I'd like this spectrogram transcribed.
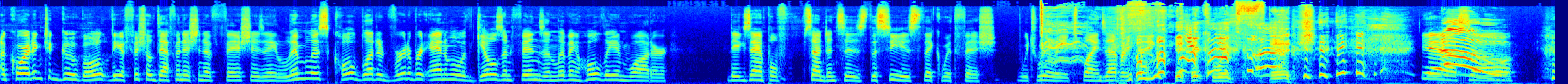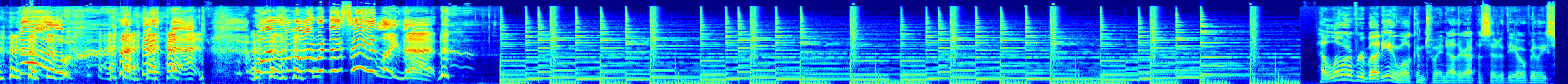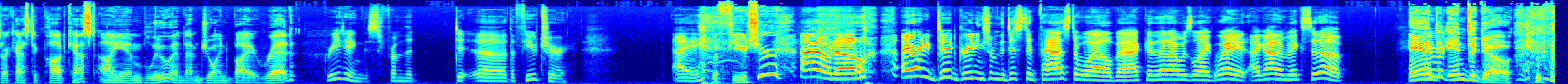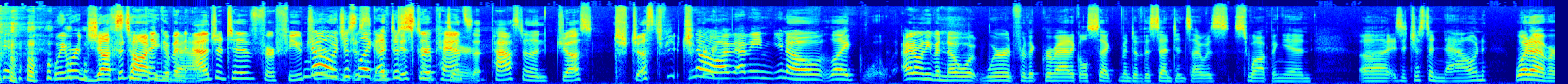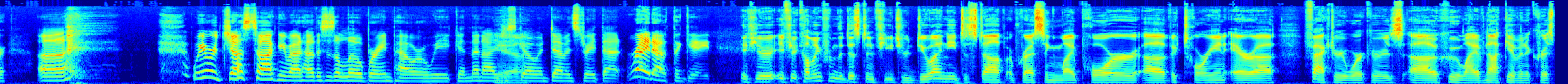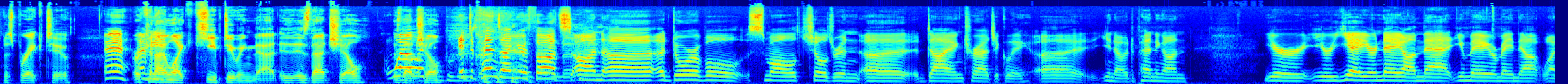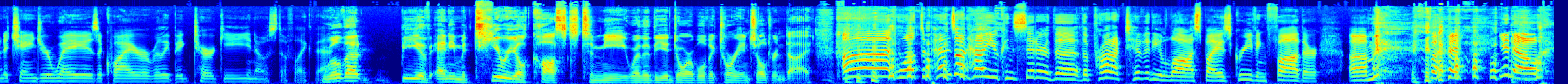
according to Google, the official definition of fish is a limbless, cold-blooded vertebrate animal with gills and fins and living wholly in water. The example f- sentence is the sea is thick with fish, which really explains everything. Thick with fish. yeah, so No, I hate that. Why, why would they say it like that? Hello, everybody, and welcome to another episode of the Overly Sarcastic Podcast. I am Blue, and I'm joined by Red. greetings from the uh, the future. I The future? I don't know. I already did greetings from the distant past a while back, and then I was like, wait, I gotta mix it up. And were- Indigo. We were just Couldn't talking think of about an adjective for future. No, You just like a make distant descriptor. pants, past and then just just future. No, I, I mean, you know, like I don't even know what word for the grammatical segment of the sentence I was swapping in. Uh, is it just a noun? Whatever. Uh, we were just talking about how this is a low brain power week, and then I just go and demonstrate that right out the gate. If you're if you're coming from the distant future, do I need to stop oppressing my poor uh, Victorian era factory workers, uh, whom I have not given a Christmas break to, Eh, or I can I mean- like keep doing that? Is, is that chill? Well? It, it depends on your thoughts on uh, adorable small children uh, dying tragically. Uh, you know, depending on your your yay or nay on that, you may or may not want to change your ways, acquire a really big turkey, you know, stuff like that. Will that be of any material cost to me? Whether the adorable Victorian children die? uh, well, it depends on how you consider the the productivity loss by his grieving father. Um, but you know.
